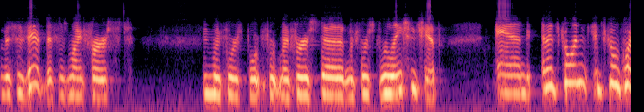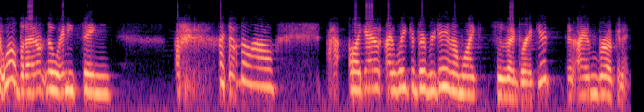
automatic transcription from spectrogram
this is it. This is my first my first my first uh, my first relationship, and and it's going it's going quite well. But I don't know anything. I don't know how. Like I, I wake up every day and I'm like, so did I break it? I haven't broken it.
